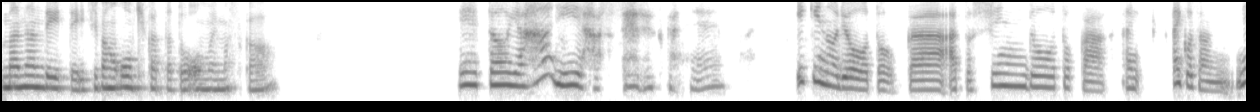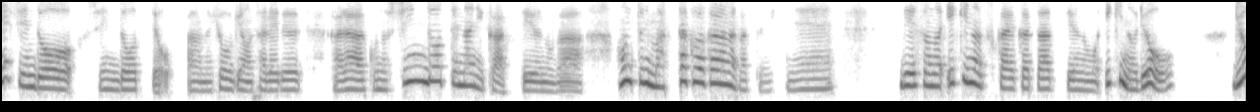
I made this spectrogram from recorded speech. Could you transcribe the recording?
学んでいて一番大きかったと思いますか？えっ、と、やはり発声ですかね。息の量とか、あと振動とか、あ愛子さんね、振動、振動ってあの表現をされるから、この振動って何かっていうのが、本当に全くわからなかったですね。で、その息の使い方っていうのも、息の量？量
